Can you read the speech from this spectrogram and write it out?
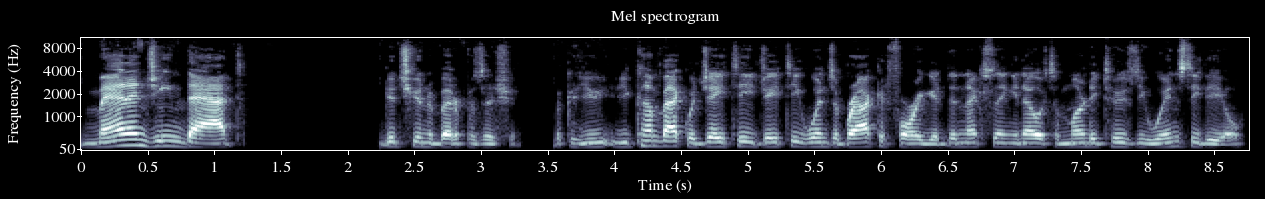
managing that gets you in a better position because you you come back with JT, JT wins a bracket for you. The next thing you know, it's a Monday, Tuesday, Wednesday deal,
